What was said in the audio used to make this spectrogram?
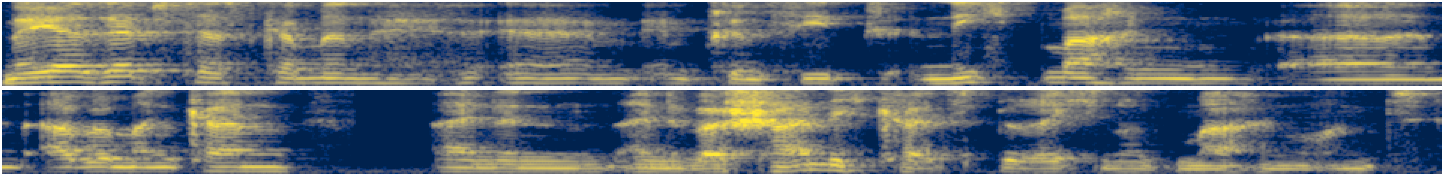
Naja, Selbsttest kann man äh, im Prinzip nicht machen, äh, aber man kann einen, eine Wahrscheinlichkeitsberechnung machen und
